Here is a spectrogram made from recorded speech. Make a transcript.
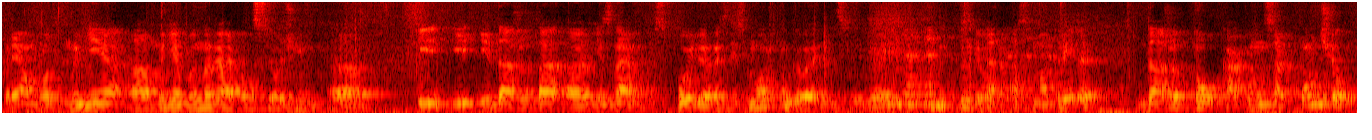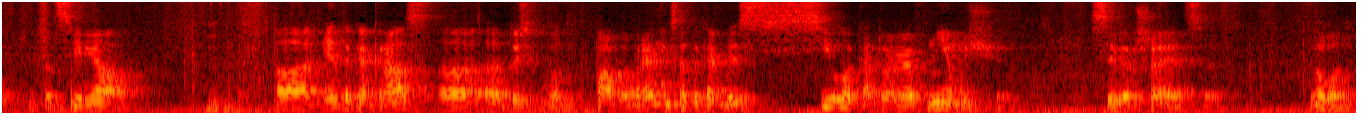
прям вот мне, а, мне бы нравился очень. А, и, и, и даже, та, а, не знаю, спойлеры здесь можно говорить, или все уже посмотрели, даже то, как он закончил этот сериал, это как раз, то есть вот папа Бреннекс это как бы сила, которая в немощи совершается. Ну вот.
